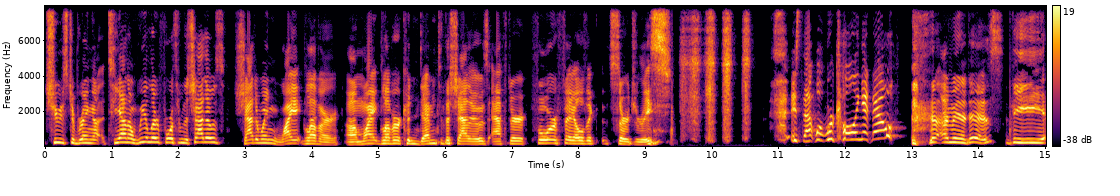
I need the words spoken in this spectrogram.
choose to bring uh, Tiana Wheeler forth from the shadows, shadowing Wyatt Glover. Um, Wyatt Glover condemned to the shadows after four failed surgeries. Is that what we're calling it now? I mean, it is. The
